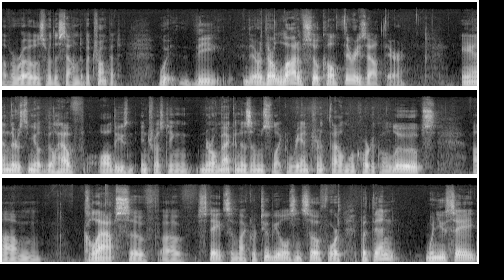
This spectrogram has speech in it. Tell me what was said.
of a rose or the sound of a trumpet. The, there, are, there are a lot of so-called theories out there, and there's, you know, they'll have all these interesting neural mechanisms like reentrant thalamocortical loops, um, collapse of, of states of microtubules and so forth. But then when you say,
